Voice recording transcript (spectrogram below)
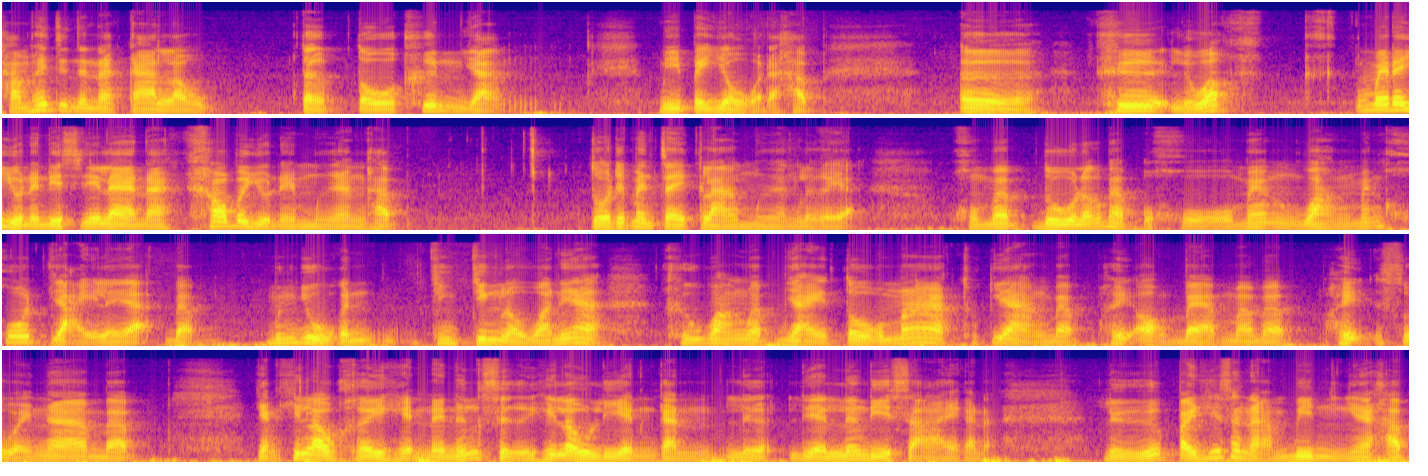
ทำให้จินตนาการเราเติบโตขึ้นอย่างมีประโยชน์นะครับ เออ คือหรือว่า ไม่ได้อยู่ในดิสนีย์แลนด์นะ เข้าไปอยู่ในเมืองครับ ตัวที่เป็นใจกลางเมืองเลยอะ่ะ ผมแบบดูแล้วก็แบบ โอ้โห แม่งวังแม่งโคตรใหญ่เลยอะ่ะ แบบมึงอยู่กันจริง ๆ เหรอวะเนี่ย คือวังแบบใหญ่โตมากทุกอย่างแบบเฮ้ยออกแบบมาแบบเฮ้ยสวยงามแบบ อย่างที่เราเคยเห็นในหนังสือที่เราเรียนกันเรียนเรื่องดีไซน์กันอะหรือไปที่สนามบินอย่างเงี้ยครับ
